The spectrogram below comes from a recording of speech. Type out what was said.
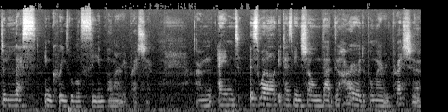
the less increase we will see in pulmonary pressure. Um, and as well, it has been shown that the higher the pulmonary pressure,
